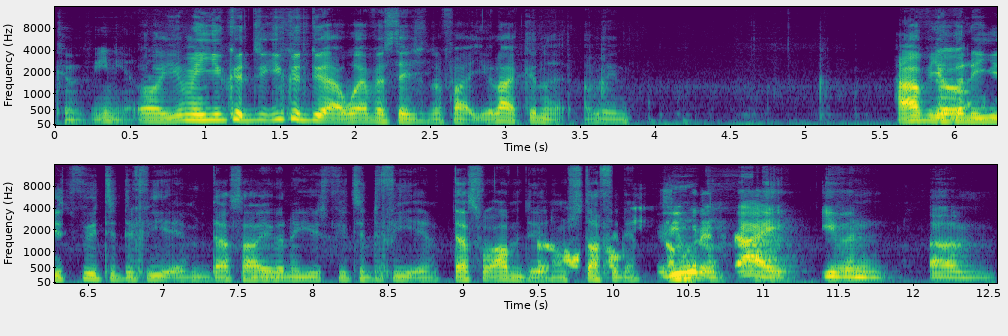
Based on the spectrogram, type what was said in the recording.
convenient. Oh, you mean you could you could do it at whatever stage of the fight you like, innit? I mean, however you're So- gonna use food to defeat him, that's how you're gonna use food to defeat him. That's what I'm doing. I'm stuffing him. 'Cause he wouldn't die even um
